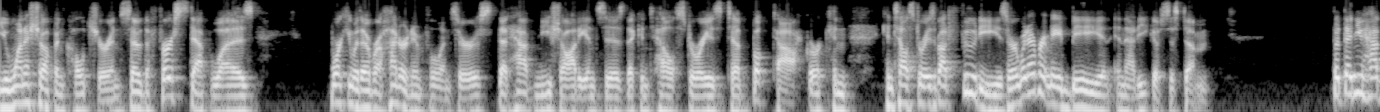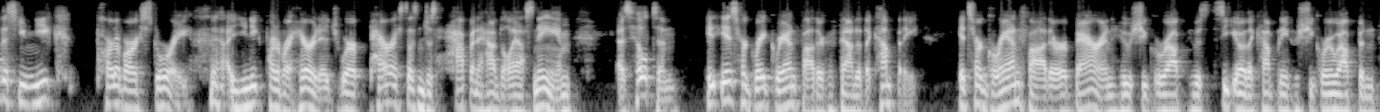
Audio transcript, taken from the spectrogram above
you want to show up in culture. And so the first step was working with over 100 influencers that have niche audiences that can tell stories to book talk or can can tell stories about foodies or whatever it may be in, in that ecosystem. But then you have this unique part of our story, a unique part of our heritage, where Paris doesn't just happen to have the last name as Hilton. It is her great grandfather who founded the company. It's her grandfather, Barron, who she grew up, who was the CEO of the company, who she grew up and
